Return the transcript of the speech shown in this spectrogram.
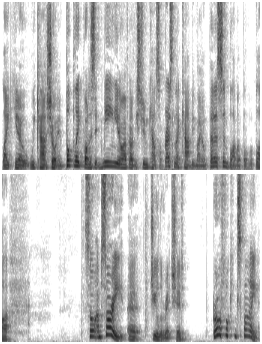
Like, you know, we can't show it in public. What does it mean? You know, I've got to be student council president. I can't be my own person. Blah blah blah blah blah. So I'm sorry, uh, Jeweler Richard, grow a fucking spine.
